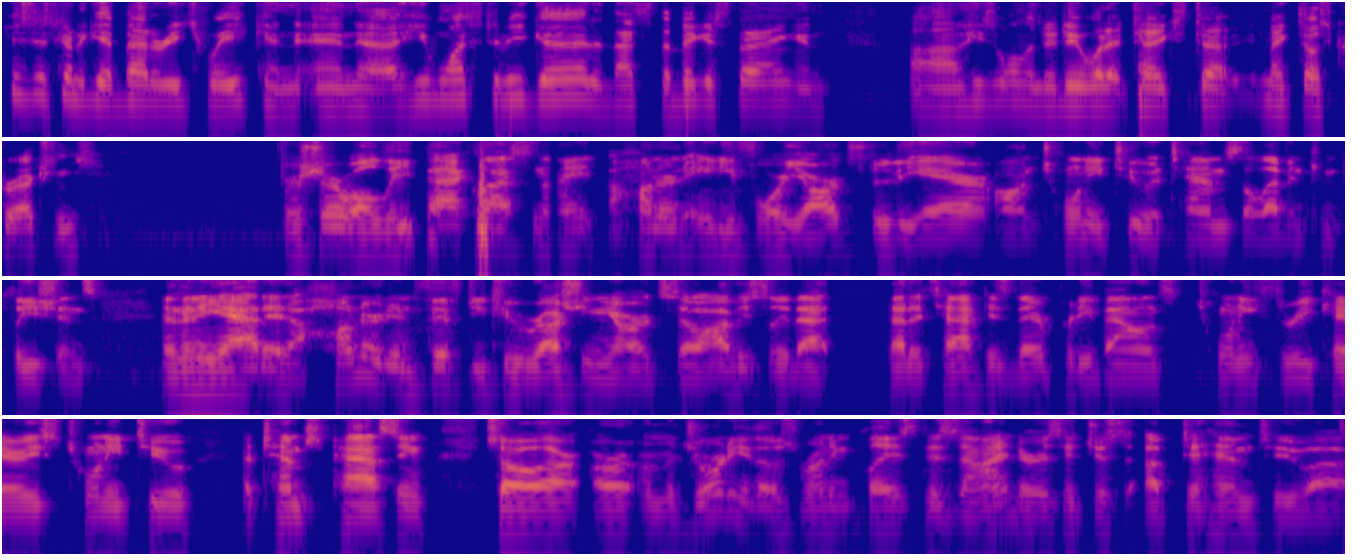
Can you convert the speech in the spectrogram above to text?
he's just going to get better each week, and and uh, he wants to be good, and that's the biggest thing, and uh, he's willing to do what it takes to make those corrections. For sure. Well, Lee Pack last night, 184 yards through the air on 22 attempts, 11 completions, and then he added 152 rushing yards. So obviously that that attack is there pretty balanced. 23 carries, 22 attempts passing. So are, are a majority of those running plays designed, or is it just up to him to uh,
